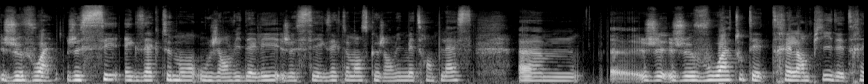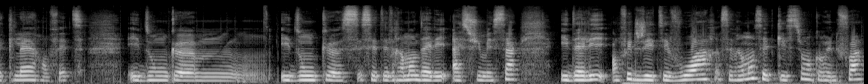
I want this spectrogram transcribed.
je vois, je sais exactement où j'ai envie d'aller, je sais exactement ce que j'ai envie de mettre en place. je, vois tout est très limpide et très clair en fait. Et donc et donc c'était vraiment d'aller assumer ça et d'aller en fait été voir, c'est vraiment cette question encore une fois,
